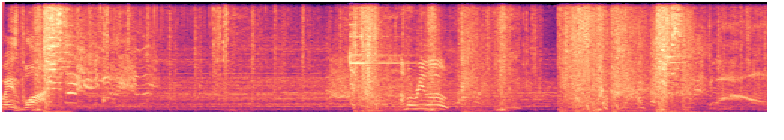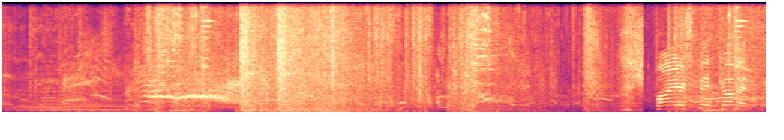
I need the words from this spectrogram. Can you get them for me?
Way is blocked. I'm a reload. Fire spit coming.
